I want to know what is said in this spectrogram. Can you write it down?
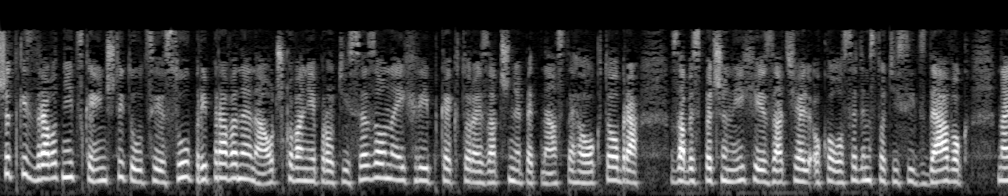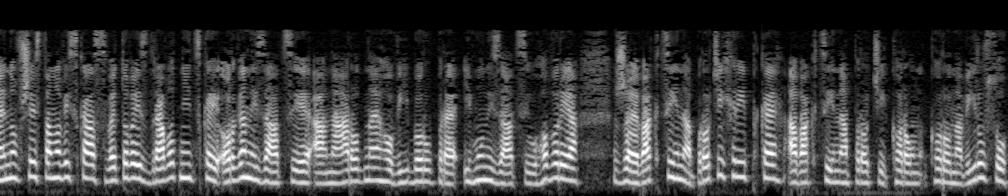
Všetky zdravotnícke inštitúcie sú pripravené na očkovanie proti sezónnej chrípke, ktoré začne 15. októbra. Zabezpečených je zatiaľ okolo 700 tisíc dávok. Najnovšie stanoviská Svetovej zdravotníckej organizácie a Národného výboru pre imunizáciu hovoria, že vakcína proti chrípke a vakcína proti koron- koronavírusu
